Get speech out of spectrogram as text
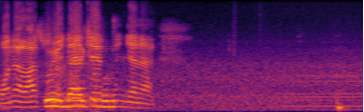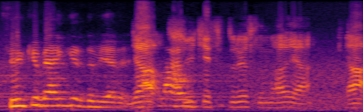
O ne lan? Suyu niye kestin bunu- gene? Çünkü ben girdim yere. Ya Allah'ım. suyu kesip duruyorsun var ya. Ya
